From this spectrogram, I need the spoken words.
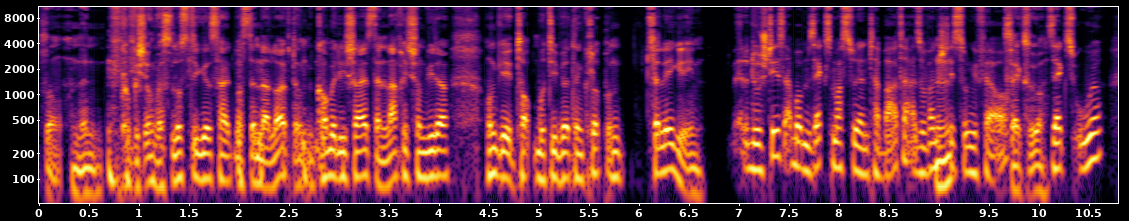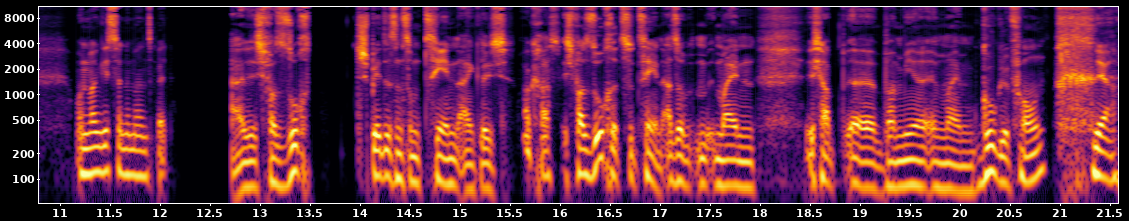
So, und dann gucke ich irgendwas Lustiges halt, was denn da läuft, irgendein Comedy-Scheiß, dann lache ich schon wieder und gehe top motiviert in den Club und zerlege ihn. Du stehst aber um sechs machst du dann Tabata, also wann hm. stehst du ungefähr auf? Sechs Uhr. Sechs Uhr und wann gehst du dann immer ins Bett? Also ich versuche spätestens um zehn eigentlich. Oh krass. Ich versuche zu zehn. Also mein, ich habe äh, bei mir in meinem Google Phone ja.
